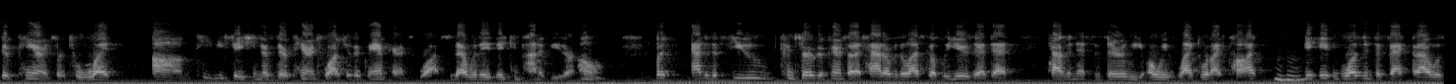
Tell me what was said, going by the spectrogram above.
their parents or to what um, TV station their, their parents watch or their grandparents watch. So that way they, they can kind of be their own. But out of the few conservative parents that I've had over the last couple of years that, that haven't necessarily always liked what I've taught, Mhm. it, it wasn't the fact that I was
